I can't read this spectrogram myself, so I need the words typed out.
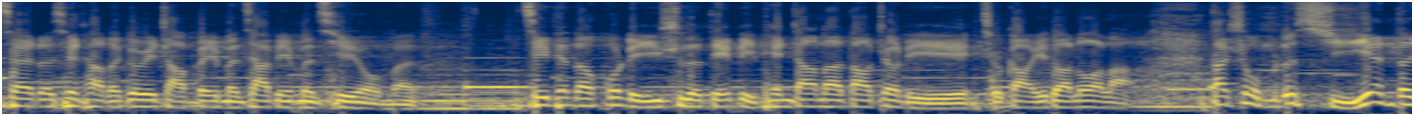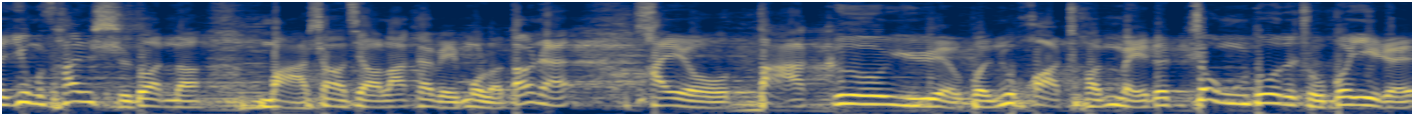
亲爱的现场的各位长辈们、嘉宾们、亲友们，今天的婚礼仪式的典礼篇章呢，到这里就告一段落了。但是我们的喜宴的用餐时段呢，马上就要拉开帷幕了。当然，还有大歌乐文化传媒的众多的主播艺人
